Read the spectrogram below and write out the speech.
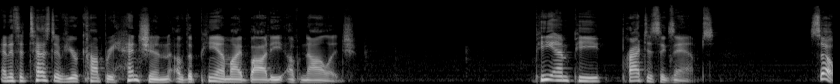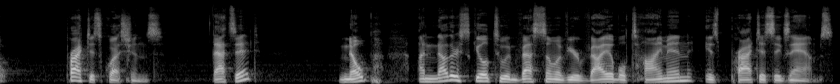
and it's a test of your comprehension of the PMI body of knowledge. PMP practice exams. So, practice questions. That's it? Nope. Another skill to invest some of your valuable time in is practice exams.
